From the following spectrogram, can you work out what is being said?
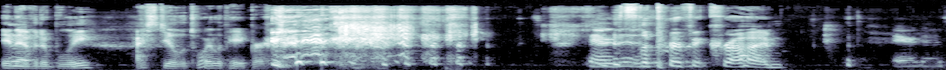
inevitably, I steal the toilet paper. There it it's is. the perfect crime. There it is.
